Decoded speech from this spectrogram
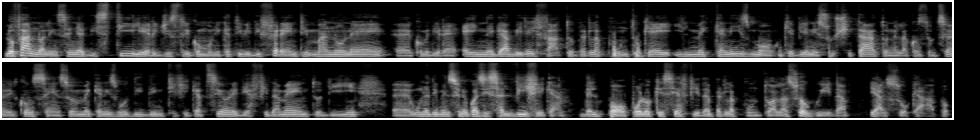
Lo fanno all'insegna di stili e registri comunicativi differenti, ma non è, eh, come dire, è innegabile il fatto per l'appunto che il meccanismo che viene suscitato nella costruzione del consenso è un meccanismo di identificazione, di affidamento, di eh, una dimensione quasi salvifica del popolo che si affida per l'appunto alla sua guida e al suo capo.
